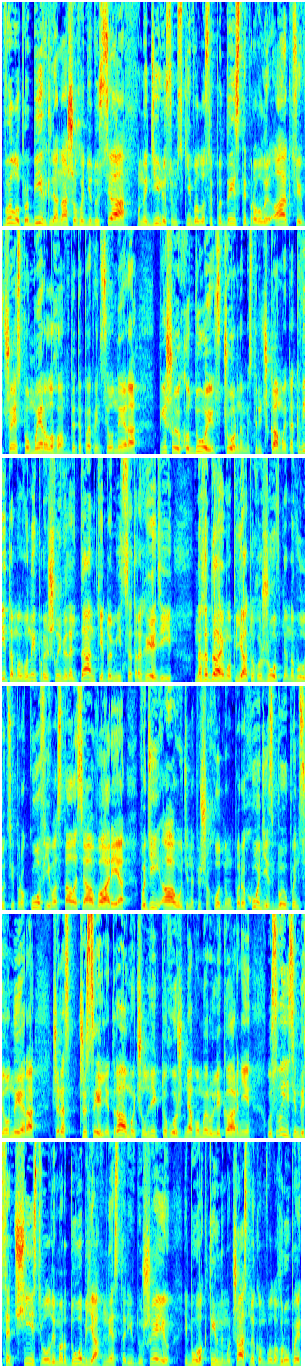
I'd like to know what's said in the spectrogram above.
Велопробіг для нашого дідуся. У неділю сумські велосипедисти провели акцію в честь померлого ДТП пенсіонера. Пішою ходою з чорними стрічками та квітами вони пройшли від альтанки до місця трагедії. Нагадаємо, 5 жовтня на вулиці Прокоф'єва сталася аварія. Водій Ауді на пішохідному переході збив пенсіонера. Через чисельні травми чоловік того ж дня помер у лікарні. У свої 76 Володимир Доб'я не старів душею і був активним учасником велогрупи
